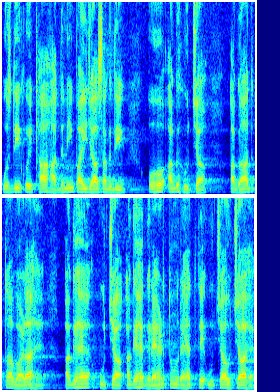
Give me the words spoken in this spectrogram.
ਉਸ ਦੀ ਕੋਈ ਥਾਂ ਹੱਦ ਨਹੀਂ ਪਾਈ ਜਾ ਸਕਦੀ, ਉਹ ਅਗ ਅਗਾਧਤਾ ਵਾਲਾ ਹੈ ਅਗਹਿ ਉੱਚਾ ਅਗਹਿ ਗ੍ਰਹਿਣ ਤੋਂ ਰਹਿਤ ਤੇ ਉੱਚਾ ਉੱਚਾ ਹੈ।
